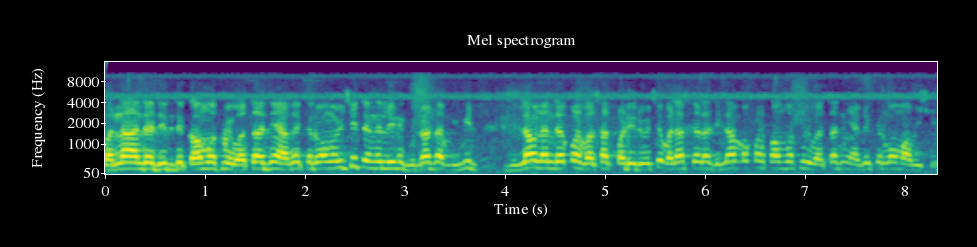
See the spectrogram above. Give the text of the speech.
ભરના અંદર જે રીતે કમોસમી વરસાદની આગાહી કરવામાં આવી છે, તેને લઈને ગુજરાતના વિવિધ જિલ્લાઓના અંદર પણ વરસાદ પડી રહ્યો છે. બનાસકાંઠા જિલ્લામાં પણ કમોસમી વરસાદની આગાહી કરવામાં આવી છે.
